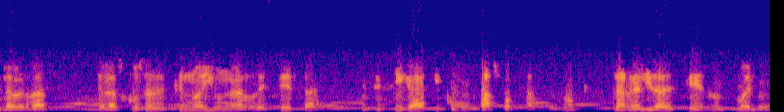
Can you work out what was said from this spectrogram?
y la verdad, de las cosas es que no hay una receta que se siga así como paso a paso, ¿no? La realidad es que en los duelos,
